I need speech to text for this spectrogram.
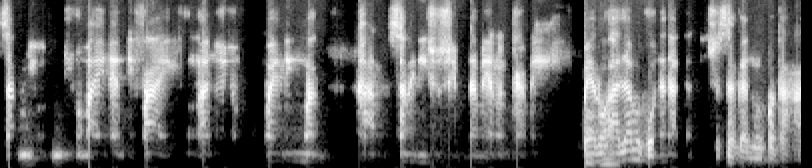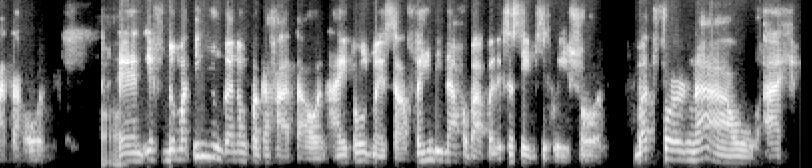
Sa ngayon, hindi ko ma-identify kung ano yung pwedeng mag-cut sa relationship na meron kami. Pero Oo. alam ko na dadating siya sa ganung pagkakataon. Oo. And if dumating yung ganong pagkakataon, I told myself na hindi na ako babalik sa same situation. But for now, I am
